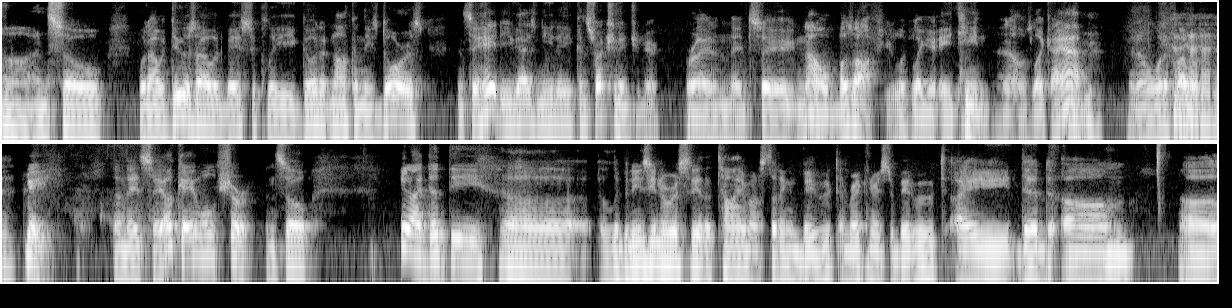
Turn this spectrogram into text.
Uh, and so what I would do is I would basically go to knock on these doors and say, "Hey, do you guys need a construction engineer?" Right? And they'd say, "No, buzz off. You look like you're 18." And I was like, "I am." You know, what if I were me? And they'd say, "Okay, well, sure." And so, you know, I did the uh, Lebanese University at the time. I was studying in Beirut, American University of Beirut. I did um, uh,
